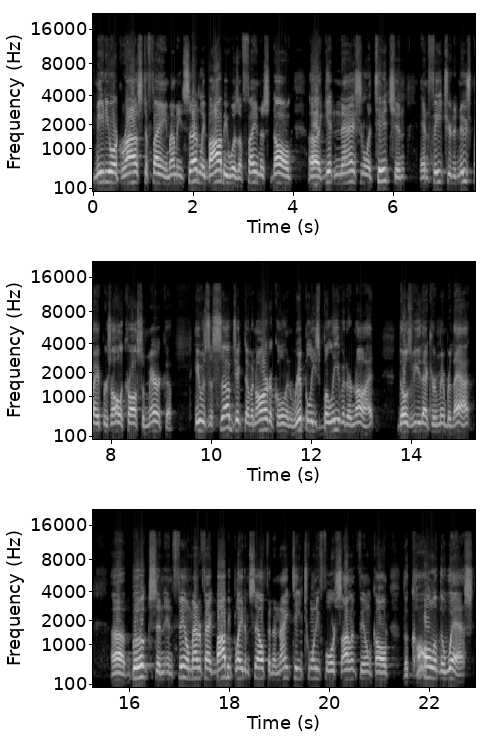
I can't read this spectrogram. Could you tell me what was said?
meteoric rise to fame. I mean, suddenly Bobby was a famous dog, uh, getting national attention and featured in newspapers all across America. He was the subject of an article in Ripley's Believe It or Not, those of you that can remember that. Uh, books and, and film. Matter of fact, Bobby played himself in a 1924 silent film called The Call of the West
